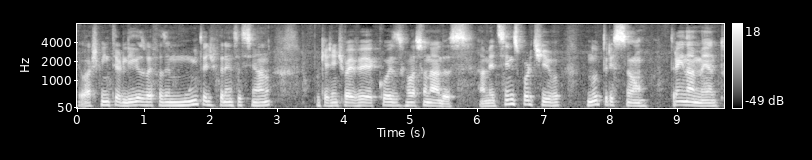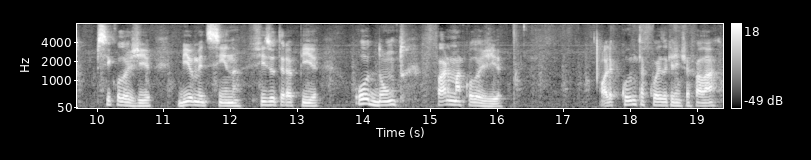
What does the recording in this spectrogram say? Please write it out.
Eu acho que o Interligas vai fazer muita diferença esse ano, porque a gente vai ver coisas relacionadas à medicina esportiva, nutrição, treinamento, psicologia, biomedicina, fisioterapia, odonto, farmacologia. Olha quanta coisa que a gente vai falar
